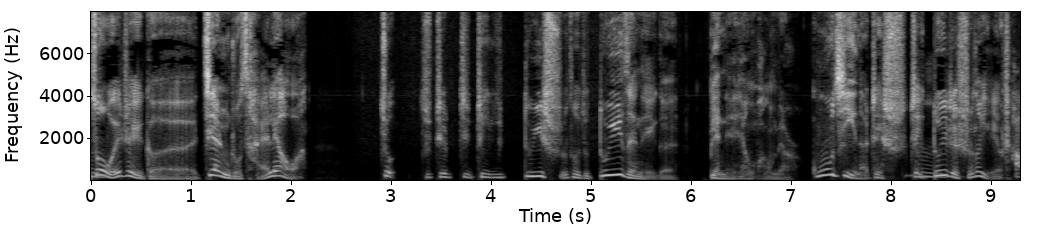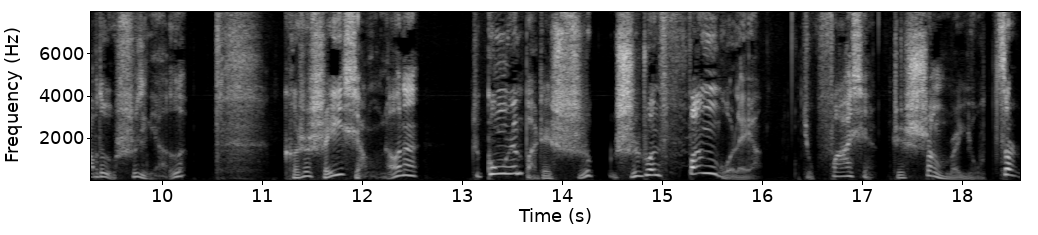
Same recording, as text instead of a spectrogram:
作为这个建筑材料啊，就就这这这一堆石头就堆在那个变电箱旁边。估计呢，这石这堆这石头也差不多有十几年了。可是谁想到呢？这工人把这石石砖翻过来呀，就发现这上面有字儿，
